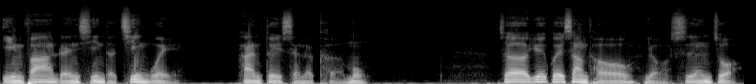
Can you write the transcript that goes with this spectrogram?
引发人心的敬畏和对神的渴慕。这约柜上头有施恩座，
